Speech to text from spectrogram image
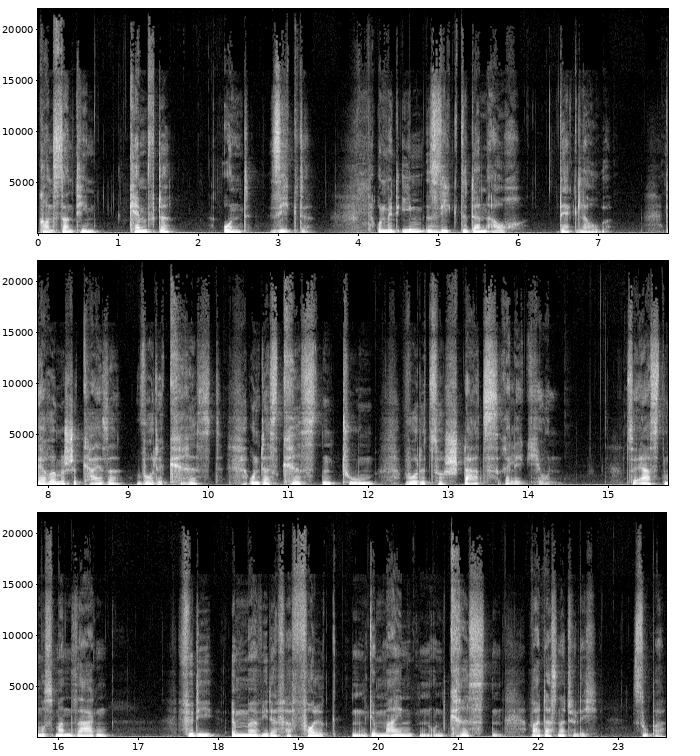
Konstantin kämpfte und siegte. Und mit ihm siegte dann auch der Glaube. Der römische Kaiser wurde Christ und das Christentum wurde zur Staatsreligion. Zuerst muss man sagen, für die immer wieder verfolgten Gemeinden und Christen war das natürlich super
